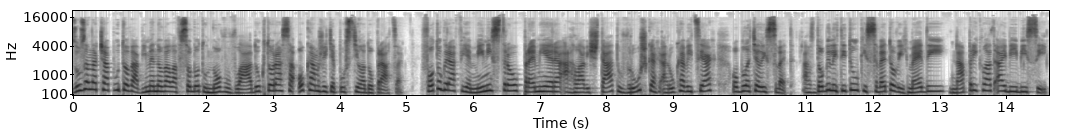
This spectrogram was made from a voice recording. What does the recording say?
Zuzana Čaputová vymenovala v sobotu novú vládu, ktorá sa okamžite pustila do práce. Fotografie ministrov, premiéra a hlavy štátu v rúškach a rukaviciach obleteli svet a zdobili titulky svetových médií, napríklad aj BBC.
